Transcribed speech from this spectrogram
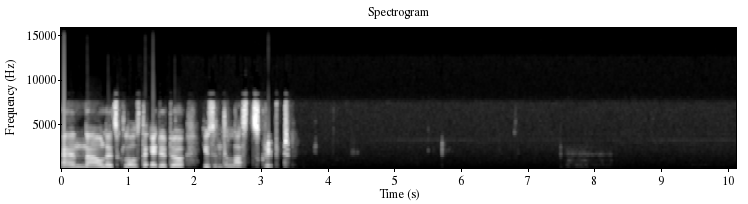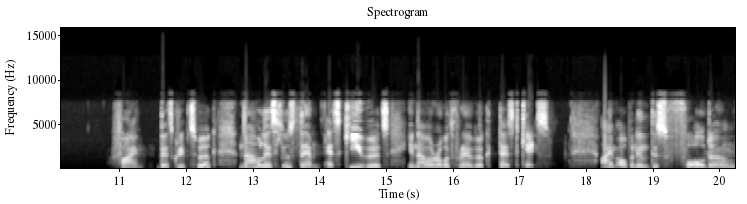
and now let's close the editor using the last script. Fine, the scripts work. Now let's use them as keywords in our robot framework test case. I'm opening this folder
